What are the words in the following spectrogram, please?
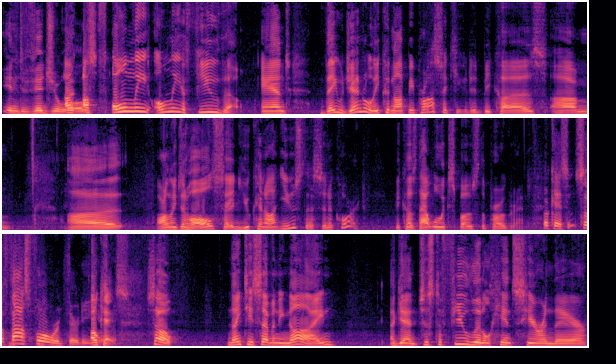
individuals. A, a, only, only a few, though, and they generally could not be prosecuted because um, uh, Arlington Hall said you cannot use this in a court because that will expose the program. Okay, so, so fast forward 30 years. okay, so 1979, again, just a few little hints here and there.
